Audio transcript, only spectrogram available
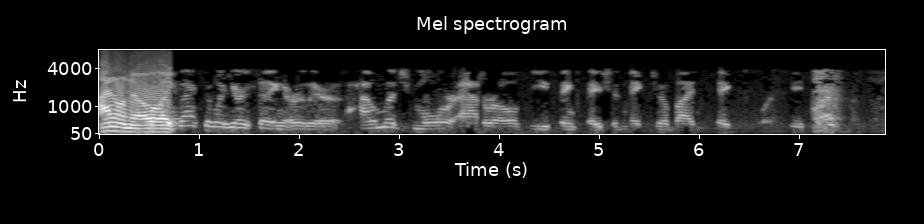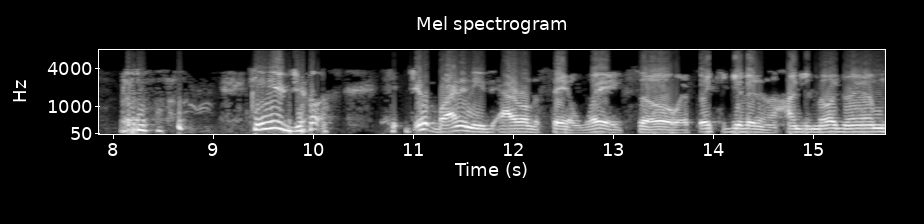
I don't know, like, Back to what you were saying earlier, how much more Adderall do you think they should make Joe Biden take you think? he needs Joe. Joe Biden needs Adderall to stay awake. So if they could give it in 100 milligrams,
